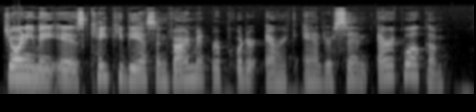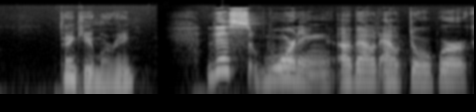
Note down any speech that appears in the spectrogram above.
Joining me is KPBS environment reporter Eric Anderson. Eric, welcome. Thank you, Maureen. This warning about outdoor work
